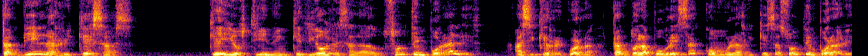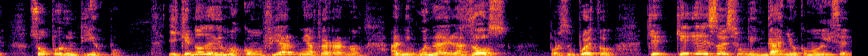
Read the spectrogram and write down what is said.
también las riquezas que ellos tienen, que Dios les ha dado, son temporales. Así que recuerda, tanto la pobreza como la riqueza son temporales, son por un tiempo. Y que no debemos confiar ni aferrarnos a ninguna de las dos. Por supuesto que, que, eso es un engaño, como dice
